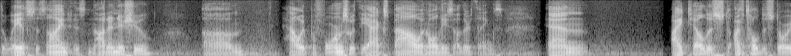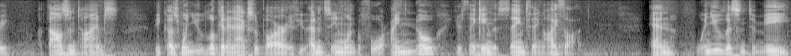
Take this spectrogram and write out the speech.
the way it's designed, is not an issue. Um, how it performs with the axe bow and all these other things, and I tell this. I've told this story a thousand times because when you look at an Axopar, if you hadn't seen one before, I know you're thinking the same thing I thought. And when you listen to me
